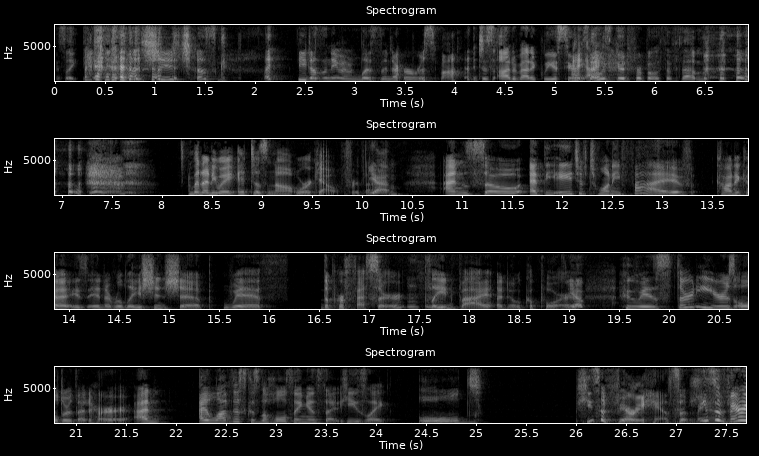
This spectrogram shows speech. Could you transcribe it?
it's like she's just like, he doesn't even listen to her response. it just automatically assumes I- that I- was good for both of them. But anyway, it does not work out for them. Yeah. And so at the age of 25, Kanika is in a relationship with the professor, played by Anil Kapoor, Mm-hmm. Yep. who is 30 years older than her. And I love this because the whole thing is that he's like old. He's a very handsome man. He's a very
